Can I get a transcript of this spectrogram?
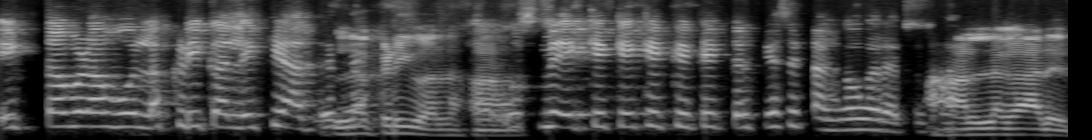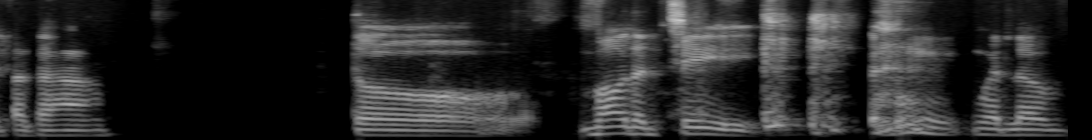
इतना बड़ा वो लकड़ी का लेके आते थे लकड़ी वाला हाँ। और उसमें एक एक एक एक एक एक करके से टंगा हुआ रहता था। हाँ लगा देता था हाँ। तो बहुत अच्छी मतलब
